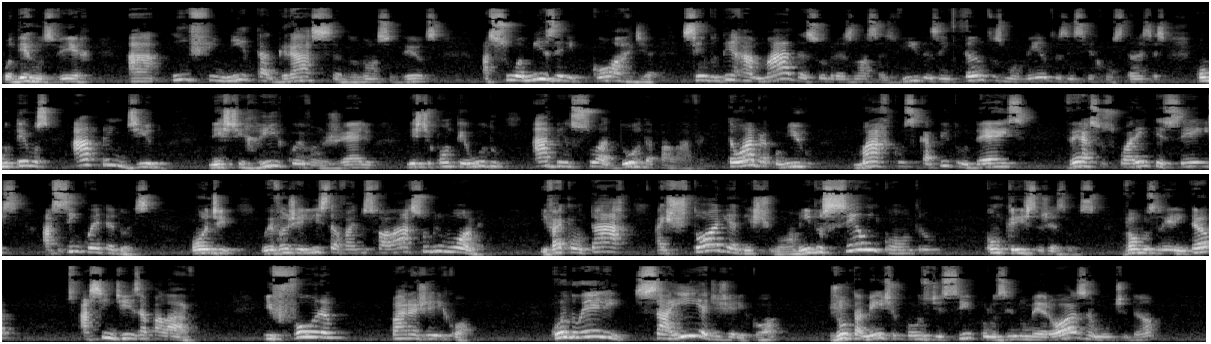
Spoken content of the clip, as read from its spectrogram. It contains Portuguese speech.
podermos ver a infinita graça do nosso Deus, a sua misericórdia sendo derramada sobre as nossas vidas em tantos momentos e circunstâncias, como temos aprendido neste rico evangelho, neste conteúdo abençoador da palavra. Então, abra comigo Marcos capítulo 10, versos 46 a 52, onde o evangelista vai nos falar sobre um homem e vai contar a história deste homem e do seu encontro com Cristo Jesus. Vamos ler então? Assim diz a palavra. E foram para Jericó. Quando ele saía de Jericó, juntamente com os discípulos e numerosa multidão,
